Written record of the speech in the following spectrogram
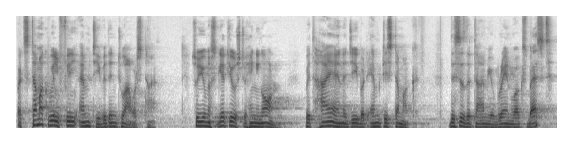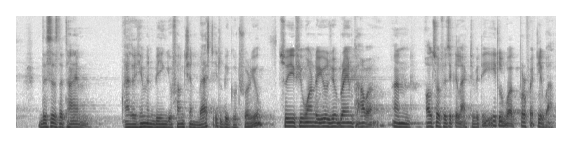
But stomach will feel empty within two hours' time. So you must get used to hanging on with high energy but empty stomach. This is the time your brain works best, this is the time as a human being you function best, it'll be good for you. So if you want to use your brain power and also physical activity, it'll work perfectly well.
